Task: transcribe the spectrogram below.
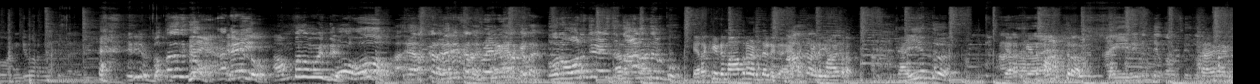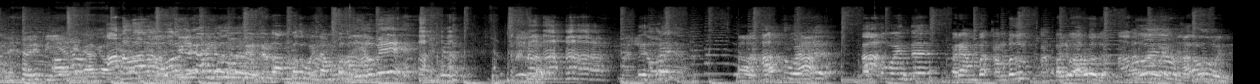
വണ്ടി പറഞ്ഞിട്ടില്ല മാത്രം എടുത്തെടുക്കാം ഇറക്കിയിട്ട് മാത്രം കൈ എന്തുവാ ഇറക്കിയിട്ട് മാത്രം എരിവിന്റെ കുറച്ച് ഇത്. ഒരു പോയിന്റ്. ദൈവമേ ഒരു അമ്പ- അമ്പതും ഒരു അറുപതും അറുപത് പോയിന്റ്.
